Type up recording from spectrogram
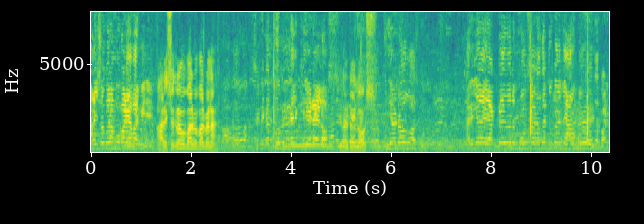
আড়াইশো গ্রামও বাড়া পারবি আড়াইশো গ্রামও বাড়বে পারবে না? কিলাটাই লস পঞ্চাশ হাজার টাকা আমি পঞ্চাশ হাজার বাড়ি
